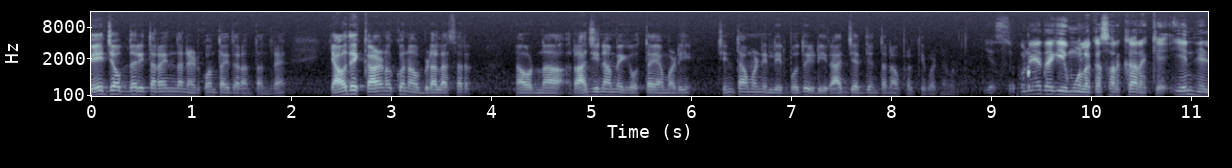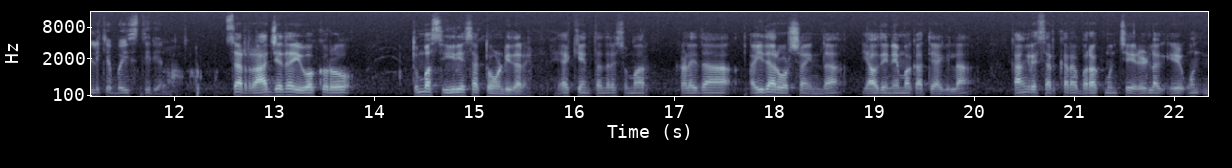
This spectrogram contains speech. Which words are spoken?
ಬೇಜವಾಬ್ದಾರಿ ಥರದಿಂದ ನಡ್ಕೊತಾ ಇದ್ದಾರೆ ಅಂತಂದರೆ ಯಾವುದೇ ಕಾರಣಕ್ಕೂ ನಾವು ಬಿಡಲ್ಲ ಸರ್. ನಾವು ಅವ್ರನ್ನ ರಾಜೀನಾಮೆಗೆ ಒತ್ತಾಯ ಮಾಡಿ ಚಿಂತಾಮಣಿಯಲ್ಲಿ ಇರ್ಬೋದು ಇಡೀ ರಾಜ್ಯಾದ್ಯಂತ ನಾವು ಪ್ರತಿಭಟನೆ ಮಾಡ್ತೀವಿ. ಎಸ್ ಕೊನೆಯದಾಗಿ ಈ ಮೂಲಕ ಸರ್ಕಾರಕ್ಕೆ ಏನು ಹೇಳಲಿಕ್ಕೆ ಬಯಸ್ತೀರಿ ಅನ್ನೋ ಸರ್ ರಾಜ್ಯದ ಯುವಕರು ತುಂಬ ಸೀರಿಯಸ್ ಆಗಿ ತೊಗೊಂಡಿದ್ದಾರೆ. ಯಾಕೆ ಅಂತಂದರೆ ಸುಮಾರು ಕಳೆದ ಐದಾರು ವರ್ಷದಿಂದ ಯಾವುದೇ ನೇಮಕಾತಿ ಆಗಿಲ್ಲ. ಕಾಂಗ್ರೆಸ್ ಸರ್ಕಾರ ಬರೋಕ್ಕೆ ಮುಂಚೆ ಎರಡು ಲಕ್ಷ ಒಂದು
